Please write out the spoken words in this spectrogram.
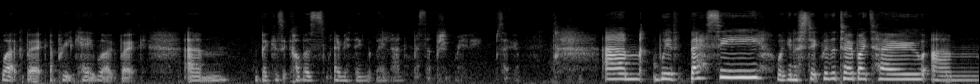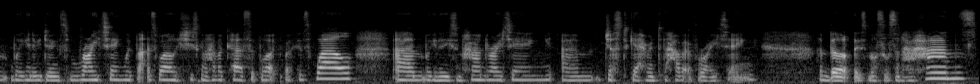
workbook, a pre-K workbook, um, because it covers everything that they learn in reception really. So Um, with Bessie, we're going to stick with the toe by toe. Um, we're going to be doing some writing with that as well. She's going to have a cursive workbook as well. Um, we're going to do some handwriting um, just to get her into the habit of writing and build up those muscles in her hands.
